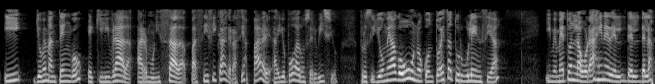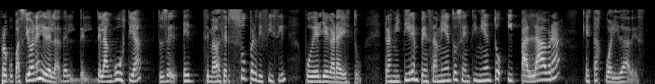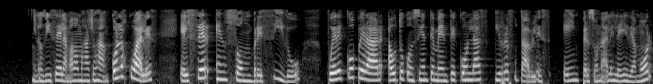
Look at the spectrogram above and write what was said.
y yo me mantengo equilibrada, armonizada, pacífica, gracias Padre, ahí yo puedo dar un servicio. Pero si yo me hago uno con toda esta turbulencia y me meto en la vorágine de las preocupaciones y de la, de la angustia, entonces se me va a hacer súper difícil poder llegar a esto. Transmitir en pensamiento, sentimiento y palabra estas cualidades. Y nos dice el amado Mahashohan, con los cuales el ser ensombrecido puede cooperar autoconscientemente con las irrefutables e impersonales leyes de amor,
